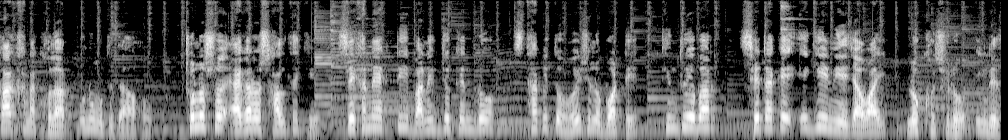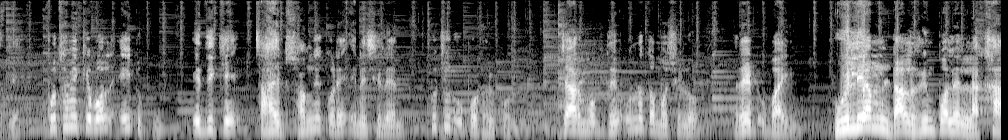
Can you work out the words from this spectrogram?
কারখানা খোলার অনুমতি দেওয়া হোক। ষোলোশো সাল থেকে সেখানে একটি বাণিজ্য কেন্দ্র স্থাপিত হয়েছিল বটে, কিন্তু এবার সেটাকে এগিয়ে নিয়ে যাওয়াই লক্ষ্য ছিল ইংরেজদের। প্রথমে কেবল এইটুকু এদিকে সাহেব সঙ্গে করে এনেছিলেন প্রচুর উপঢৈকন, যার মধ্যে অন্যতম ছিল রেড ওয়াইন। উইলিয়াম ডাল রিম্পলের লেখা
